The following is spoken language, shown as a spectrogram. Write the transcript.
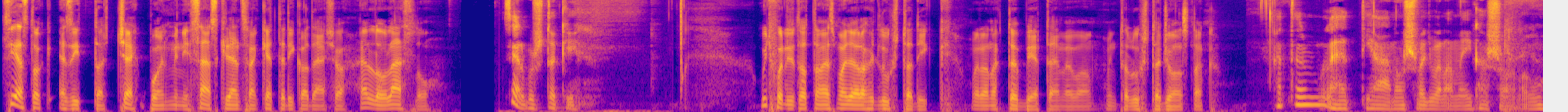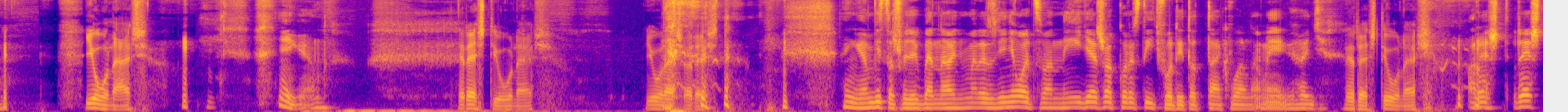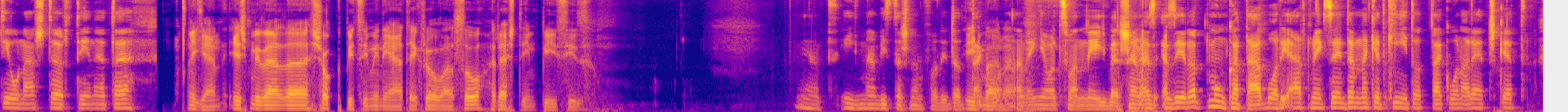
Sziasztok, ez itt a Checkpoint Mini 192. adása. Hello, László! Szervus, Töki! Úgy fordítottam ezt magyarra, hogy lustadik, mert annak több értelme van, mint a lusta Jonesnak. Hát lehet János, vagy valamelyik hasonló. Jónás. Igen. Rest Jónás. Jónás a rest. Igen, biztos vagyok benne, hogy mert ez ugye 84-es, akkor ezt így fordították volna még, hogy... Rest Jónás. A Rest, Rest Jónás története. Igen, és mivel sok pici mini játékról van szó, Rest in Pieces. Hát így már biztos nem fordították így volna, nem. még 84-ben sem. Ez, ezért a munkatábor járt, még szerintem neked kinyitották volna a recsket.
